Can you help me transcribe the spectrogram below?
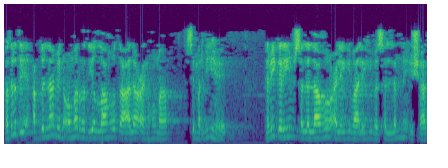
हज़रत अब्दुल्ला बिन उमर रदी अल्लाह तहुमा से मरवी है, नबी करीम सल्लल्लाहु अलैहि वसल्लम ने इशाद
